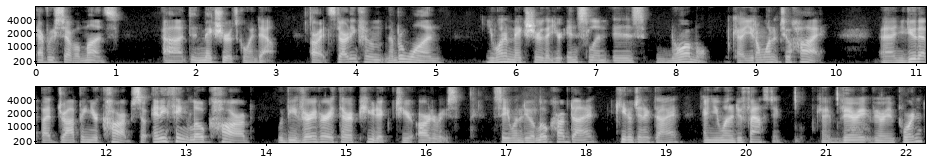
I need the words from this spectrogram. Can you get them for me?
every several months uh, and make sure it's going down. All right, starting from number one, you want to make sure that your insulin is normal. Okay, you don't want it too high. And you do that by dropping your carbs. So anything low carb would be very, very therapeutic to your arteries. So you want to do a low carb diet, ketogenic diet, and you want to do fasting. Okay, very, very important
